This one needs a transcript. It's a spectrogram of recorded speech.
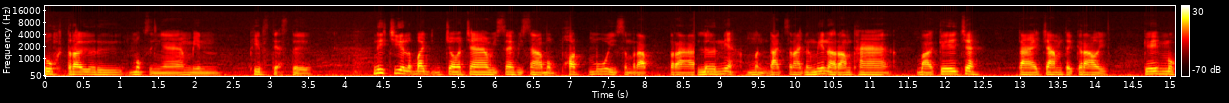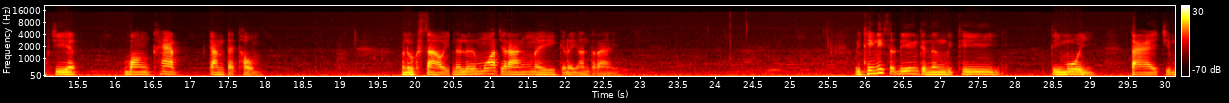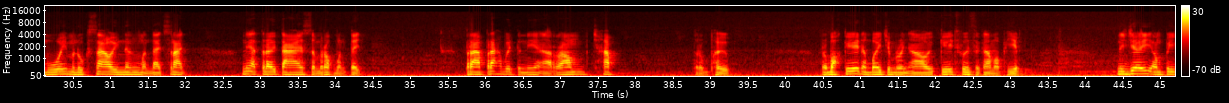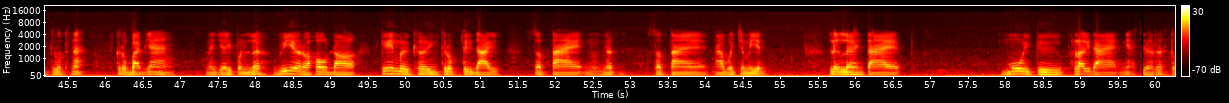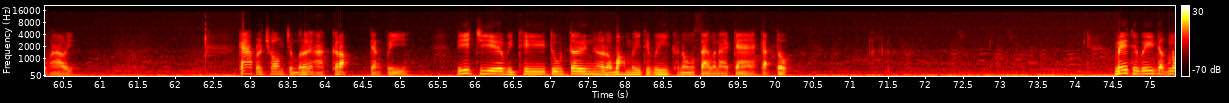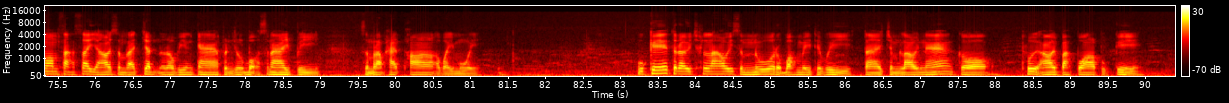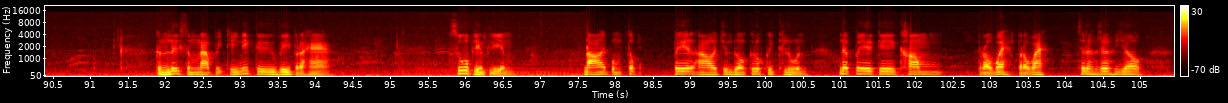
គូសត្រូវឬមុខសញ្ញាមានភាពស្ទាក់ស្ទើរនេះជាល្បិចចរចាវិសេសវិសាលបំផុតមួយសម្រាប់ប្រើលើអ្នកមិនដាច់ស្រេចនឹងមានអារម្មណ៍ថាបើគេចេះតែចាំទៅក្រោយ គេមុខជាបងខាតកាន់តែធំមនុស្សខ្សោយនៅលើមាត់ច្រាំងនៃក្តីអន្តរាយ វិធីនេះស្រដៀងទៅនឹងវិធីទី1តែជាមួយមនុស្សខ្សោយនឹងមិនដាច់ស្រេចអ្នកត្រូវតែសម្រុកបន្តិច ប្រើប្រាស់វេទនាអារម្មណ៍ឆាប់រំភើបរបស់គេដើម្បីជំរុញឲ្យគេធ្វើសកម្មភាពនិយាយអំពីគ្រោះថ្នាក់គ្រប់បែបយ៉ាងនិយាយពន្លឹះវារហូតដល់គេមើលឃើញគ្រប់ទិសដៅសុទ្ធតែងងឹតសុទ្ធតែអវិជ្ជមាន លើកលែងតែមួយគឺផ្លូវដែលអ្នកជ្រើសរើសទុកឲ្យការប្រឈមជំរើសអាក្រក់ទាំងពីរវាជាវិធីទូទៅរបស់មេធាវីក្នុងសាវនាការកាត់ទោសមេធាវីដឹកនាំសាក់សីឲ្យសម្រេចចិត្តរវាងការបញ្យល់បកស្រាយពី សម្រាប់ហេតុផលអ្វីមួយ ពួកគេត្រូវឆ្លើយសំណួររបស់មេធាវី តែចម្លើយណាក៏ធ្វើឲ្យប៉ះពាល់ពួកគេកន្លឹះសម្រាប់វិធីនេះគឺវាយប្រហារសួរភ្លាមភ្លាមដោយពំទុកពេលឲ្យជនរងគ្រោះគេចខ្លួន នៅពេលគេខំប្រវេះប្រវាស់ជ្រើសរើសយក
